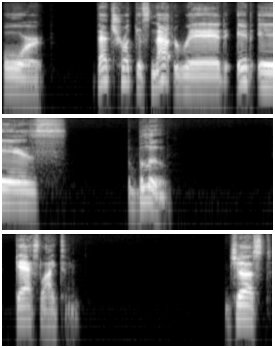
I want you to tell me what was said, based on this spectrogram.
or that truck is not red it is blue gaslighting. Just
